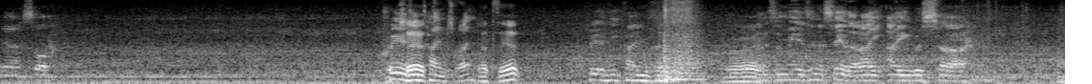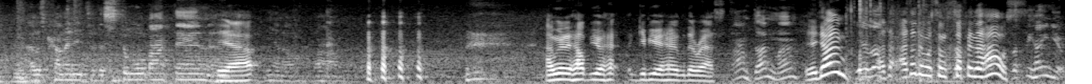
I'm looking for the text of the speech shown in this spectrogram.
Yeah, so. Crazy times, right? That's it. Crazy times. And, All and it's amazing to say that I, I was uh, I was coming into the store back then. and, Yeah. You know, wow. I'm gonna help you, give you a hand with the rest. I'm done, man. You're done. Yeah, look. I, th- I thought there was some stuff in the Look house. behind you.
